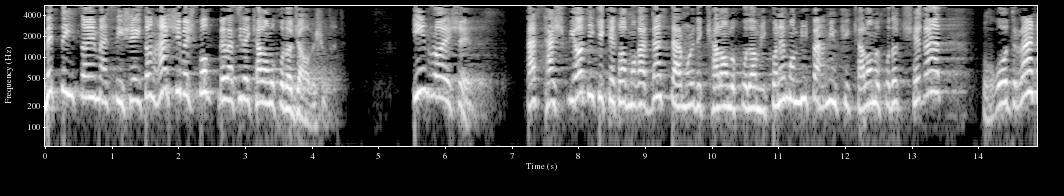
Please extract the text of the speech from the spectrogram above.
مثل عیسی مسیح شیطان هر چی بهش گفت به وسیله کلام خدا جوابش داد. این راهشه از تشبیهاتی که کتاب مقدس در مورد کلام خدا می‌کنه ما می‌فهمیم که کلام خدا چقدر قدرت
